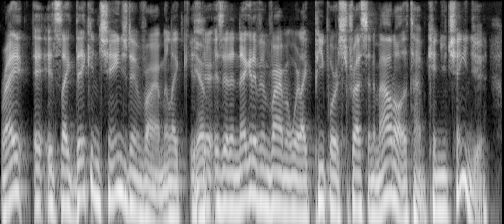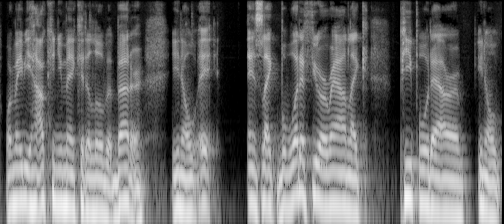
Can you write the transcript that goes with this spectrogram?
right? It's like they can change the environment. Like, is Yep. there is it a negative environment where like people are stressing them out all the time? Can you change it, or maybe how can you make it a little bit better? You know, it, it's like, but what if you're around like people that are you know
